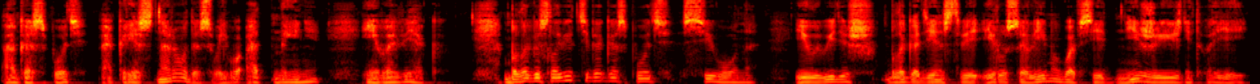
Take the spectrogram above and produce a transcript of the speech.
а Господь — окрест народа своего отныне и вовек. Благословит тебя Господь Сиона, и увидишь благоденствие Иерусалима во все дни жизни твоей.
